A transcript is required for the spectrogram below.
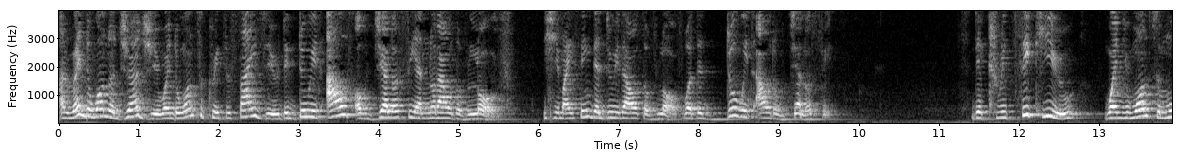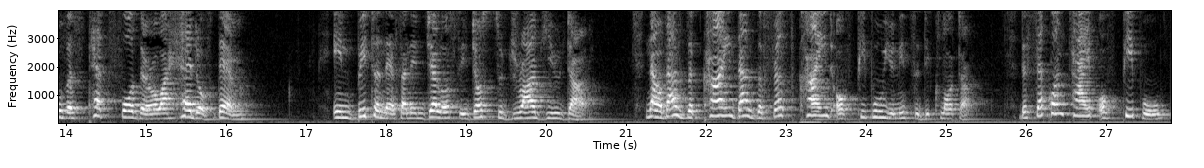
And when they want to judge you, when they want to criticize you, they do it out of jealousy and not out of love. You might think they do it out of love, but they do it out of jealousy. They critique you when you want to move a step further or ahead of them in bitterness and in jealousy just to drag you down. Now, that's the kind, that's the first kind of people you need to declutter. The second type of people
